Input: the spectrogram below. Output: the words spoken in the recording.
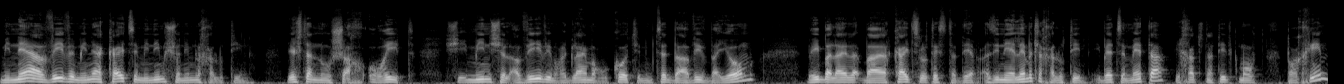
מיני האביב ומיני הקיץ הם מינים שונים לחלוטין. יש לנו שחורית שהיא מין של אביב עם רגליים ארוכות שנמצאת באביב ביום, והיא בלילה, בקיץ לא תסתדר. אז היא נעלמת לחלוטין. היא בעצם מתה, היא חד שנתית כמו פרחים,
